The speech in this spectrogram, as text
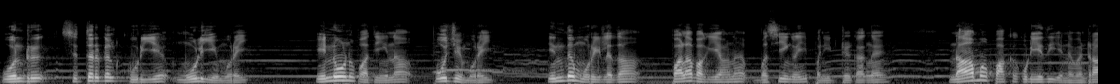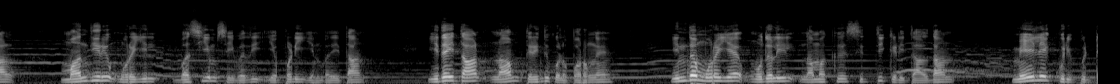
ஒன்று சித்தர்கள் கூறிய மூலிகை முறை. இன்னொன்று பார்த்தீங்கன்னா பூஜை முறை. இந்த முறையில் தான் பல வகையான வசியங்களை பண்ணிட்டு இருக்காங்க. நாம பார்க்கக்கூடியது என்னவென்றால் மந்திர முறையில் வசியம் செய்வது எப்படி என்பதைத்தான். இதைத்தான் நாம் தெரிந்து கொள்ள போகிறோங்க இந்த முறையை முதலில் நமக்கு சித்தி கிடைத்தால்தான் மேலே குறிப்பிட்ட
